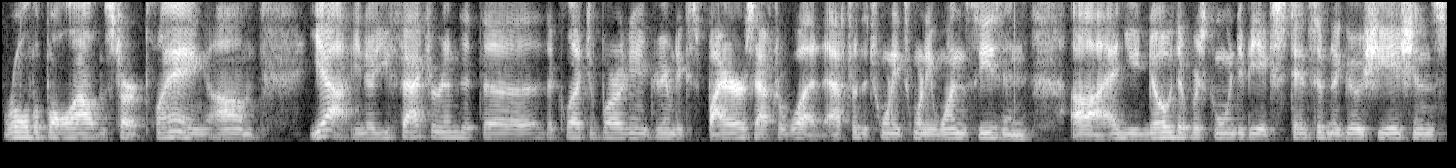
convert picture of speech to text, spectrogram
roll the ball out and start playing. Um, yeah, you know, you factor in that the the collective bargaining agreement expires after what? After the 2021 season, uh, and you know there was going to be extensive negotiations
